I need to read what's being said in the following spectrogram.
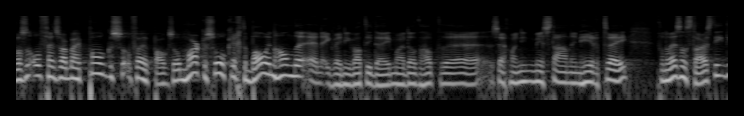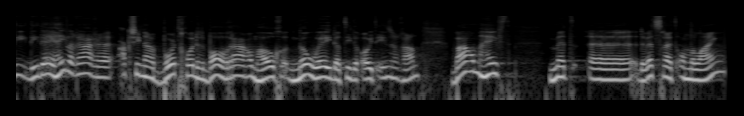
was een offense waarbij Paul of, eh, Paul Gasol, kreeg de bal in handen. En ik weet niet wat hij deed, maar dat had eh, zeg maar niet meer staan in Heren 2 van de Westland Stars. Die, die, die deed een hele rare actie naar het bord, gooide de bal raar omhoog. No way dat hij er ooit in zou gaan. Waarom heeft met eh, de wedstrijd on the line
